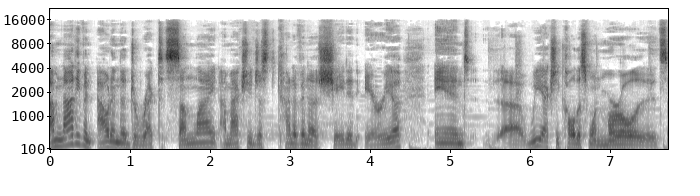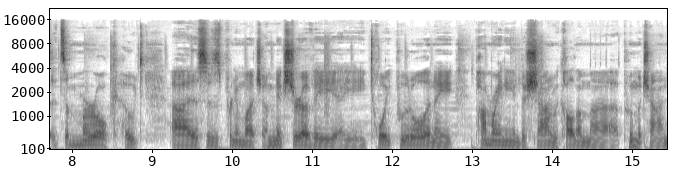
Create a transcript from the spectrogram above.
I'm not even out in the direct sunlight. I'm actually just kind of in a shaded area, and uh, we actually call this one Merle. It's it's a Merle coat. Uh, this is pretty much a mixture of a, a, a, toy poodle and a Pomeranian Bichon. We call them uh, uh.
